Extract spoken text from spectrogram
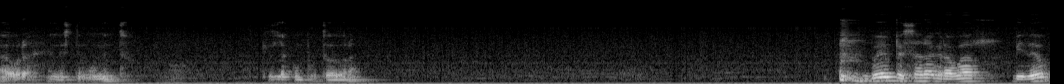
ahora en este momento que es la computadora. Voy a empezar a grabar video.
